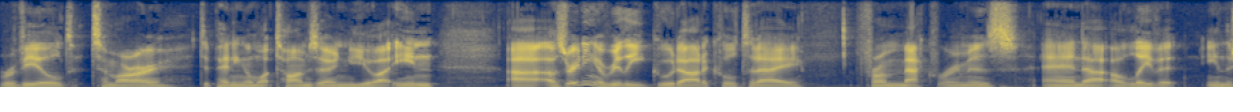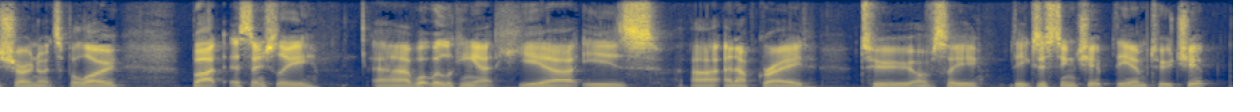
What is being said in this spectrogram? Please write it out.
revealed tomorrow, depending on what time zone you are in. Uh, I was reading a really good article today from Mac Rumors, and uh, I'll leave it in the show notes below. But essentially, uh, what we're looking at here is uh, an upgrade to obviously the existing chip, the M2 chip.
